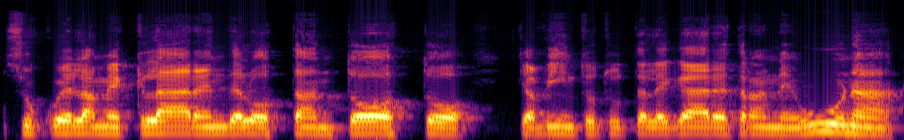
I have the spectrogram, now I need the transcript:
su quella McLaren dell'88 che ha vinto tutte le gare tranne una,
